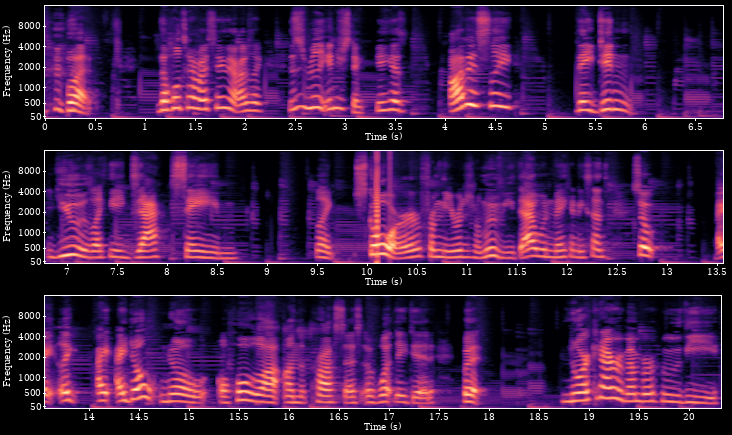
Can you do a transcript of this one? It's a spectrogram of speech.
but the whole time I was sitting there, I was like, this is really interesting because obviously they didn't use like the exact same like score from the original movie. That wouldn't make any sense. So I like I, I don't know a whole lot on the process of what they did, but nor can I remember who the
